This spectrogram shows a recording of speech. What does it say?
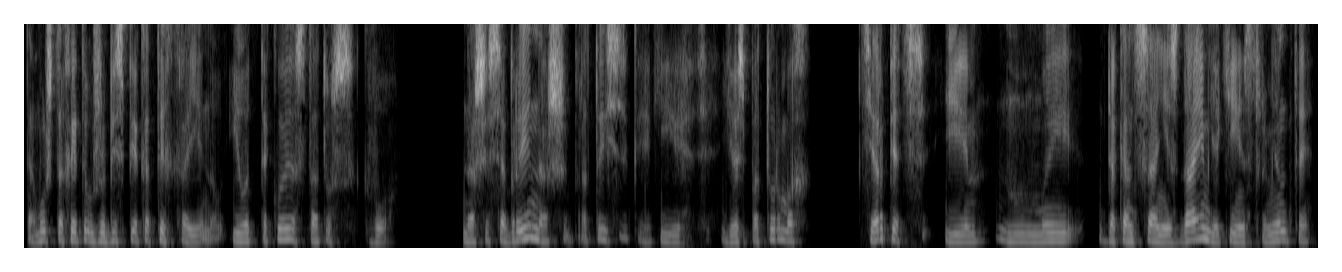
Таму что гэта ўжо бяспека тых краінаў. І вот такое статус кво наши сябры наши браты якія ёсць па турмах терпяць і мы до конца не знаем якія інструменты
